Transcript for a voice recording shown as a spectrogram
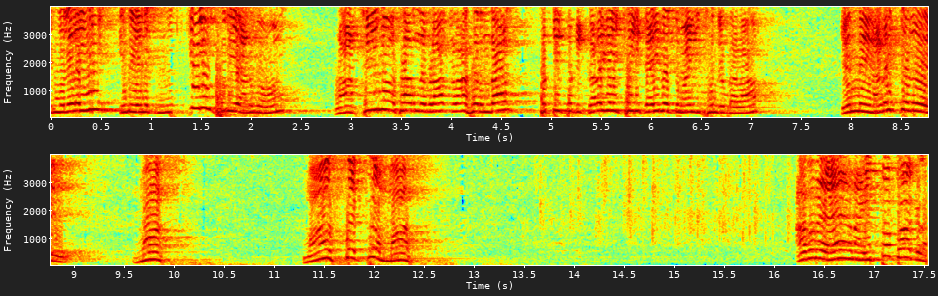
இந்த நிலையில் இது எனக்கு முற்றிலும் புதிய அனுபவம். நான் சினிமா சார்ந்த விழாக்களாக இருந்தால் குட்டி குட்டி கதைகளை சொல்லி கைதட்டு வாங்கி சென்று விடலாம் என்னை அழைத்தது மாஸ். மாசற்ற மாஸ். அவரை நான் இப்ப பார்க்கல.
